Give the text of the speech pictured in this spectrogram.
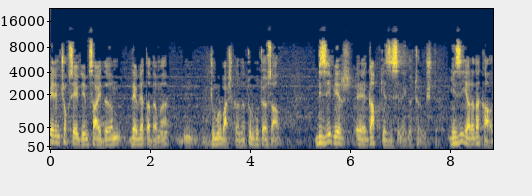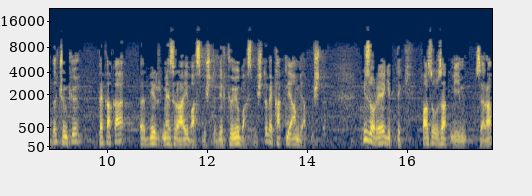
benim çok sevdiğim saydığım devlet adamı Cumhurbaşkanı Turgut Özal bizi bir e, GAP gezisine götürmüştü. Gezi yarıda kaldı çünkü PKK e, bir mezrayı basmıştı, bir köyü basmıştı ve katliam yapmıştı. Biz oraya gittik. Fazla uzatmayayım Serap.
